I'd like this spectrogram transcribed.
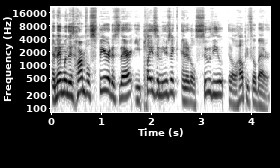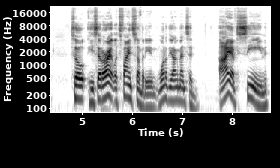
And then when this harmful spirit is there, he plays the music and it'll soothe you, it'll help you feel better. So he said, All right, let's find somebody. And one of the young men said, I have seen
